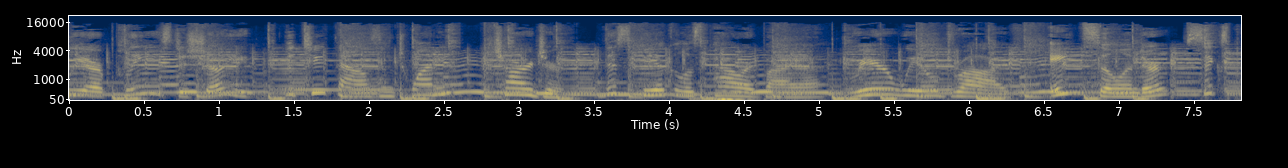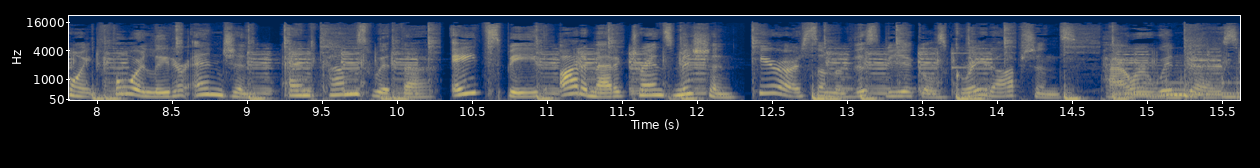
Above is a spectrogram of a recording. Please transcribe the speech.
We are pleased to show you the 2020 Charger. This vehicle is powered by a rear-wheel drive, 8-cylinder, 6.4-liter engine, and comes with a 8-speed automatic transmission. Here are some of this vehicle's great options. Power windows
